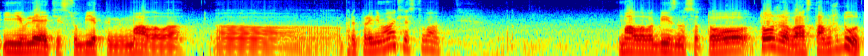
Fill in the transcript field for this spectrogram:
и являетесь субъектами малого э, предпринимательства, малого бизнеса, то тоже вас там ждут.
